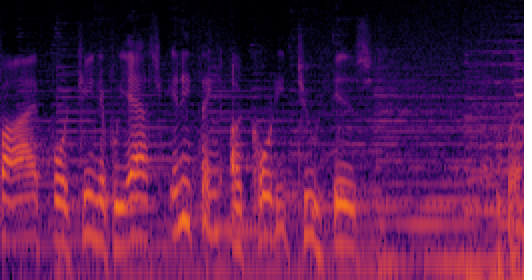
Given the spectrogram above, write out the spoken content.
5 14, if we ask anything according to his will.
